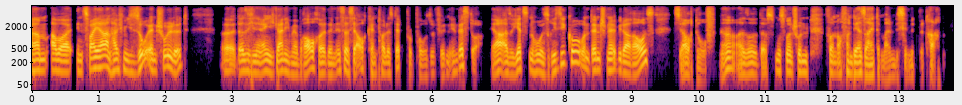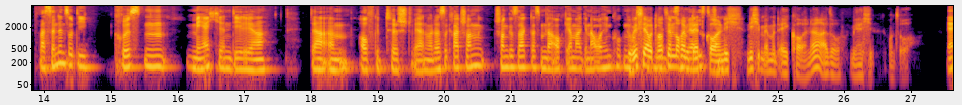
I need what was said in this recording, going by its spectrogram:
ähm, aber in zwei Jahren habe ich mich so entschuldet, äh, dass ich ihn eigentlich gar nicht mehr brauche, dann ist das ja auch kein tolles Debt Proposal für den Investor. Ja, also jetzt ein hohes Risiko und dann schnell wieder raus, ist ja auch doof. Ne? Also das muss man schon von auch von der Seite mal ein bisschen mit betrachten. Was sind denn so die größten Märchen, die ja da ähm, aufgetischt werden? Weil du hast ja gerade schon, schon gesagt, dass man da auch gerne mal genauer hingucken muss. Du bist ja aber trotzdem noch im Debt Call, nicht, nicht im M&A Call, ne? Also Märchen und so. Ja,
